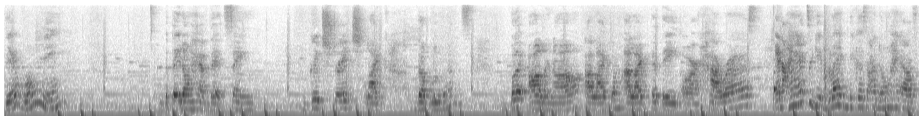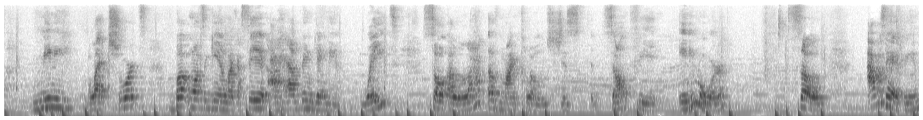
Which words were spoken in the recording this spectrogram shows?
They're roomy, but they don't have that same good stretch like the blue ones. But all in all i like them i like that they are high rise and i had to get black because i don't have many black shorts. But once again like i said i have been gaining weight. So a lot of my clothes just don't fit anymore. So i was happy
